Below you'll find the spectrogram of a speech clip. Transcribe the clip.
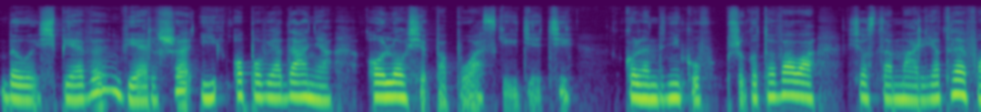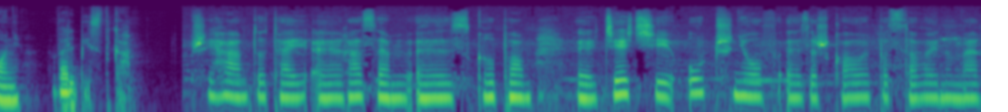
Były śpiewy, wiersze i opowiadania o losie papułaskich dzieci. Kolędników przygotowała siostra Maria Trefoń, werbistka. Przyjechałam tutaj e, razem e, z grupą e, dzieci, uczniów ze szkoły podstawowej numer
